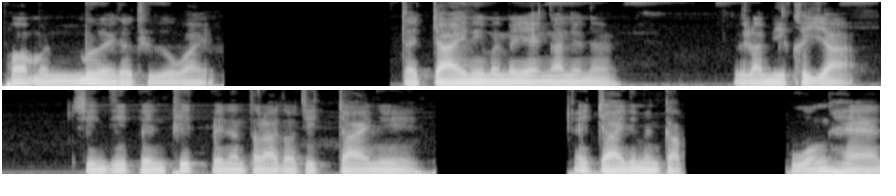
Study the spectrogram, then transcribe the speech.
เพราะมันเมื่อยถ้าถือเอาไว้ แต่ใจนี่มันไม่อย่างนั้นเลยนะ เวลามีขยะ สิ่งที่เป็นพิษเป็นอันตรายต่อจิตใจนี่ให้ใจนี่มันกลับหวงแหน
